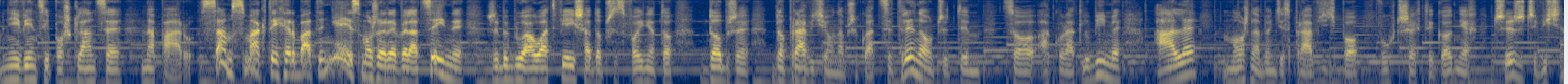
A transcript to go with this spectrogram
mniej więcej po szklance naparu. Sam smak tej herbaty nie jest może rewelacyjny, żeby była łatwiejsza do przyswojenia, to dobrze doprawić ją na przykład cytryną, czy tym, co akurat lubimy, ale można będzie sprawdzić po dwóch, trzech tygodniach, czy rzeczywiście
